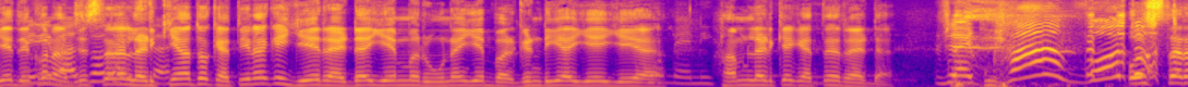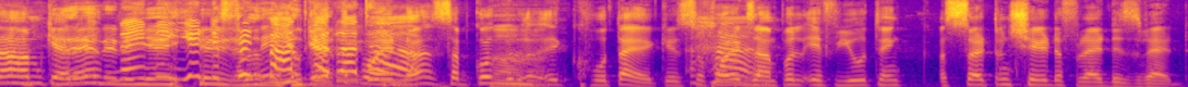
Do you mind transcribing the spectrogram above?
یہ دیکھو نا جس طرح لڑکیاں تو کہتی ہیں نا کہ یہ ریڈ ہے یہ مرون ہے یہ ہے یہ یہ ہے ہم لڑکے کہتے ہیں ریڈ ہے اس طرح ہم کہہ رہے ہیں سب کو ہوتا ہے کہ for example if you think certain shade پیپلنٹ red is red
